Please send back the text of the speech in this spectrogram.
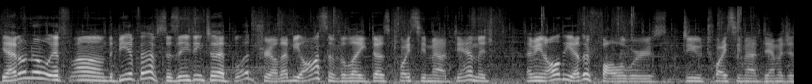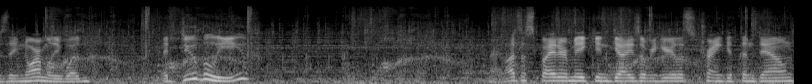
Yeah, I don't know if um, the BFFs does anything to that blood trail. That'd be awesome if it like does twice the amount of damage. I mean, all the other followers do twice the amount of damage as they normally would. I do believe Alright, lots of spider making guys over here. Let's try and get them down.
